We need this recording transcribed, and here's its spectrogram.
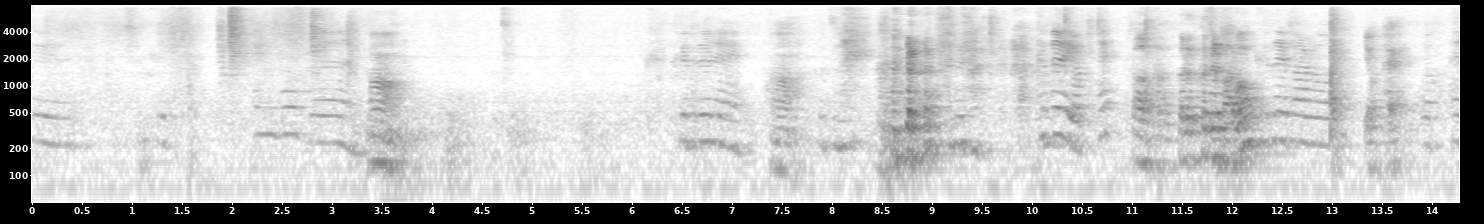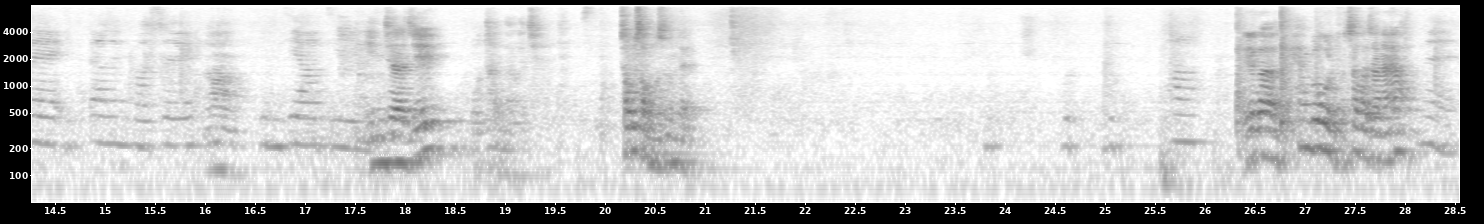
그, 그 행복은 어, 그들의 어. 그들의 그들 옆에 어, 그, 그들 바로 그들 바로 옆에 옆에 있다는 것을 어, 인지하지 인지하지 못한다. 그치? 점수 무슨 데? 다 얘가 행복을 쫓아가잖아요. 네.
